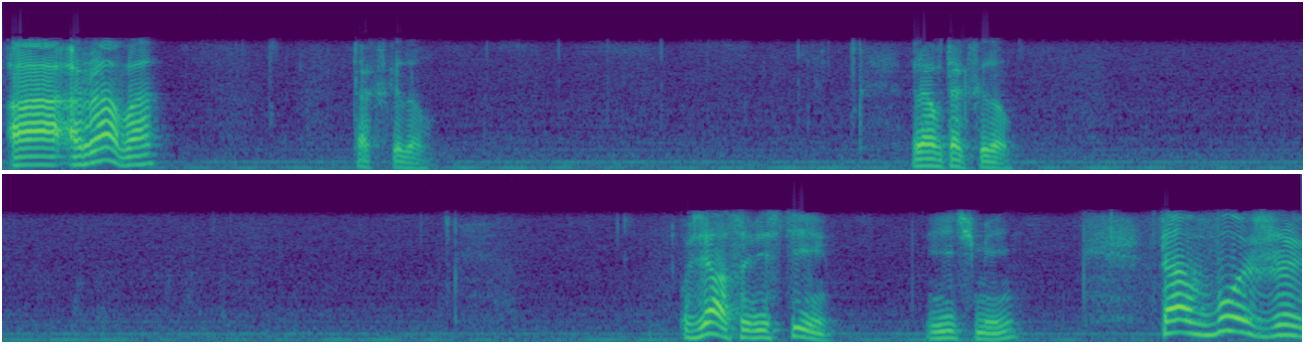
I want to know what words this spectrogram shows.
А Рава так сказал. Рава так сказал. Взялся вести ячмень. Того же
